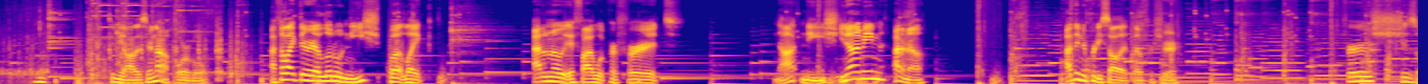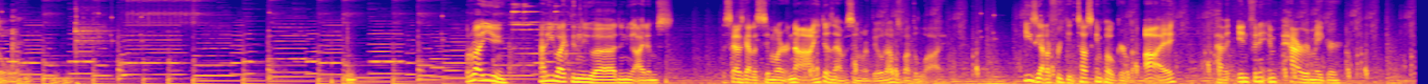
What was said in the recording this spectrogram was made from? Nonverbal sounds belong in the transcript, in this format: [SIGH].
To be honest, they're not horrible. I feel like they're a little niche, but like, I don't know if I would prefer it not niche. You know what I mean? I don't know. I think they're pretty solid though, for sure. For shizzle. What about you? How do you like the new uh the new items? This guy's got a similar nah, he doesn't have a similar build. I was about to lie. He's got a freaking Tusken poker, but I have an infinite empower maker.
